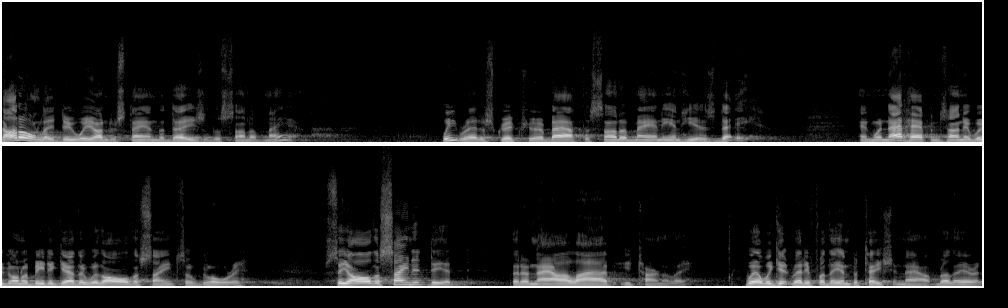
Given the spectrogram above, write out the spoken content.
not only do we understand the days of the Son of Man, we read a scripture about the Son of Man in his day. And when that happens, honey, we're going to be together with all the saints of glory. See all the saints it did that are now alive eternally. Well, we get ready for the invitation now, Brother Aaron,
